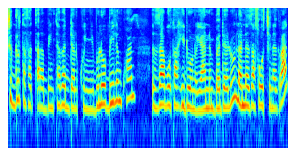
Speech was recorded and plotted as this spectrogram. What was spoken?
ችግር ተፈጠረብኝ ተበደልኩኝ ብሎ ቢል እንኳን እዛ ቦታ ሂዶ ነው ያንን በደሉን ለነዛ ሰዎች ይነግራል።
